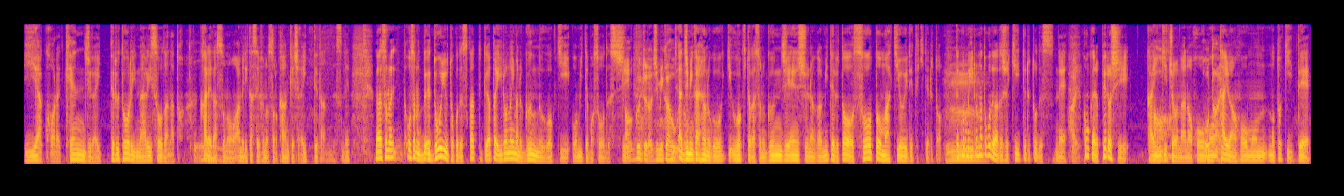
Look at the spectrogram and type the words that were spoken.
い、いやこれ検事が言ってる通りになりそうだなと彼がそのアメリカ政府のその関係者が言ってたんですね。だからそのおそらくどういうとこですかって言うとやっぱりいろんな今の軍の動きを見てもそうですし軍というのは自民解放軍自民解放の動き動きとかその軍事演習なんかを見てると相当巻きを入れてきてると。でこれもいろんなところで私は聞いてるとですね、はい、今回のペロシ下院議長のあの訪問台湾訪問の時で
